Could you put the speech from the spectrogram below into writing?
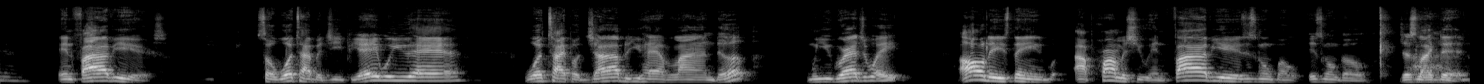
mm. in five years. So, what type of GPA will you have? What type of job do you have lined up when you graduate? All these things, I promise you, in five years, it's gonna go. It's gonna go just like that.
